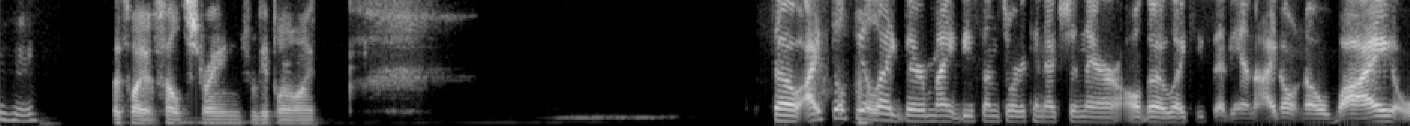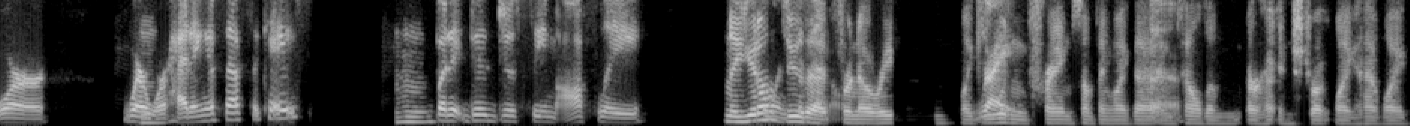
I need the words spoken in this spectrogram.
Mhm. That's why it felt strange when people are like, so i still feel like there might be some sort of connection there although like you said Ian, i don't know why or where Mm. we're heading if that's the case "Mhm." but it did just seem awfully no, you don't do that for no reason. Like you Right. wouldn't frame something like that Yeah. and tell them or instruct like have like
